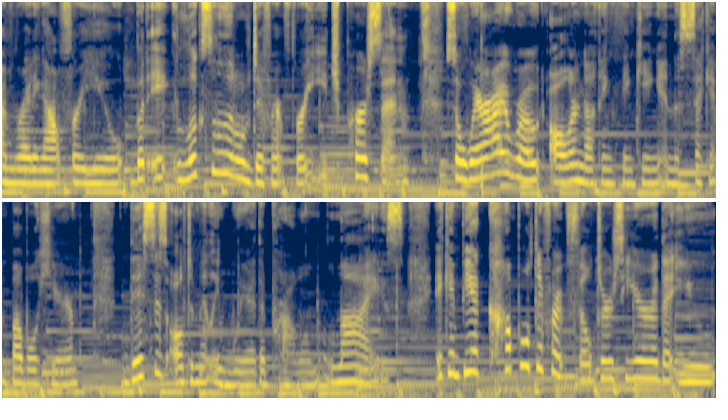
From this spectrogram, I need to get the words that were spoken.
I'm writing out for you, but it looks a little different for each person. So, where I wrote all or nothing thinking in the second bubble here, this is ultimately where the problem lies. It can be a couple different filters here that you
